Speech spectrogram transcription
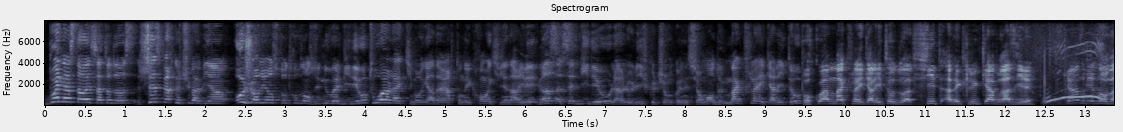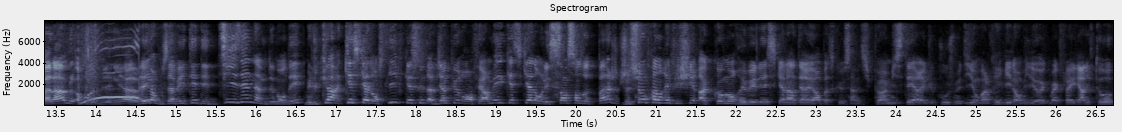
Buenas tardes a todos, j'espère que tu vas bien. Aujourd'hui on se retrouve dans une nouvelle vidéo. Toi là qui me regarde derrière ton écran et qui vient d'arriver, grâce à cette vidéo là, le livre que tu reconnais sûrement de McFly et Carlito. Pourquoi McFly et Carlito doivent fit avec Lucas Brasier 15 raisons valables Oh génial D'ailleurs vous avez été des dizaines à me demander Mais Lucas, qu'est-ce qu'il y a dans ce livre? Qu'est-ce que tu as bien pu renfermer? Qu'est-ce qu'il y a dans les 500 autres pages? Je suis en train de réfléchir à comment révéler ce qu'il y a à l'intérieur Parce que c'est un petit peu un mystère et du coup je me dis on va le révéler en vidéo avec McFly et Carlito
